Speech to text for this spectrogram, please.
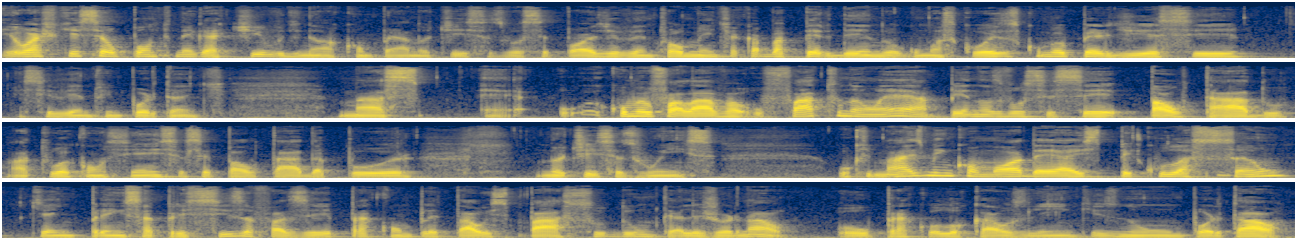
eu acho que esse é o ponto negativo de não acompanhar notícias. Você pode eventualmente acabar perdendo algumas coisas, como eu perdi esse, esse evento importante. Mas, é, como eu falava, o fato não é apenas você ser pautado, a tua consciência ser pautada por notícias ruins. O que mais me incomoda é a especulação que a imprensa precisa fazer para completar o espaço de um telejornal ou para colocar os links num portal.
